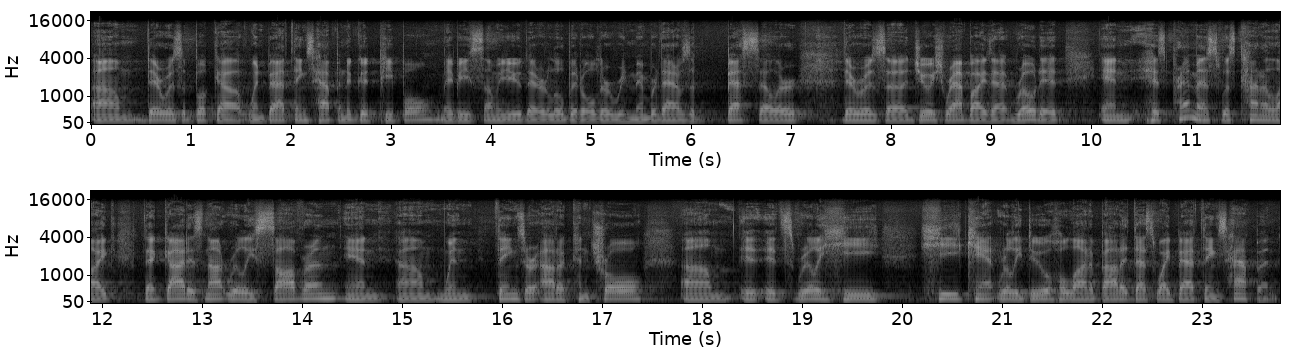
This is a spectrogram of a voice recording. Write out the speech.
um, there was a book out, When Bad Things Happen to Good People. Maybe some of you that are a little bit older remember that. It was a bestseller. There was a Jewish rabbi that wrote it, and his premise was kind of like that God is not really sovereign, and um, when things are out of control, um, it, it's really He, he can't really do a whole lot about it. That's why bad things happen.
